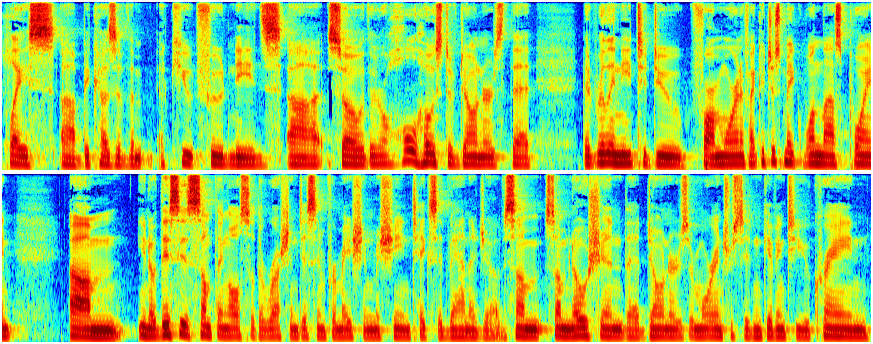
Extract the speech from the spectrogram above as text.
place uh, because of the acute food needs. Uh, so there are a whole host of donors that, that really need to do far more. And if I could just make one last point, um, you know, this is something also the Russian disinformation machine takes advantage of. Some, some notion that donors are more interested in giving to Ukraine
